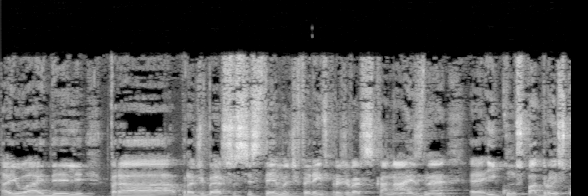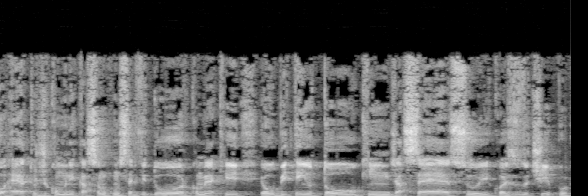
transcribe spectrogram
A UI dele para diversos sistemas diferentes, para diversos canais, né? É, e com os padrões corretos de comunicação com o servidor, como é que eu obtenho token de acesso e coisas do tipo,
